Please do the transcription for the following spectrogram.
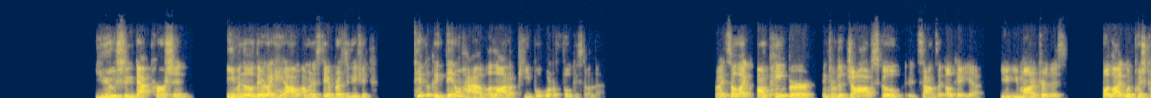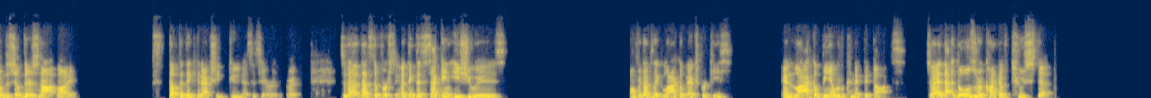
usually that person even though they're like hey i'm, I'm going to stay abreast of these issues typically they don't have a lot of people who are focused on that. Right? So like on paper, in terms of job scope, it sounds like okay, yeah, you you monitor this, but like when push comes to shove, there's not like stuff that they could actually do necessarily, right? So that that's the first thing. I think the second issue is oftentimes like lack of expertise and lack of being able to connect the dots. So, and that those are kind of two step.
